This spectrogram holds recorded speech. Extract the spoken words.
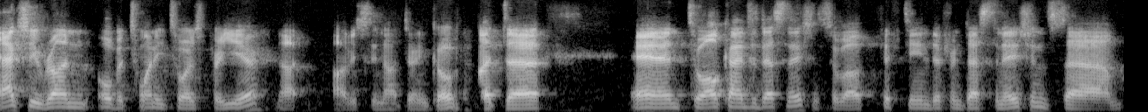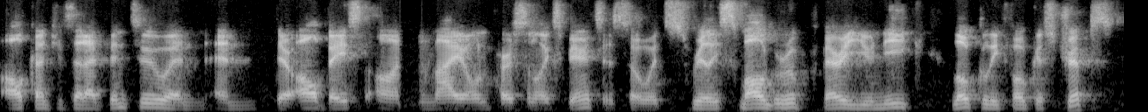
actually run over 20 tours per year. Not obviously not during COVID, but uh, and to all kinds of destinations. So about 15 different destinations, um, all countries that I've been to, and and they're all based on my own personal experiences. So it's really small group, very unique, locally focused trips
